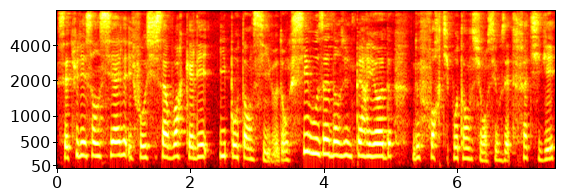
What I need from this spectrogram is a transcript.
Cette huile essentielle, il faut aussi savoir qu'elle est hypotensive. Donc si vous êtes dans une période de forte hypotension, si vous êtes fatigué,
